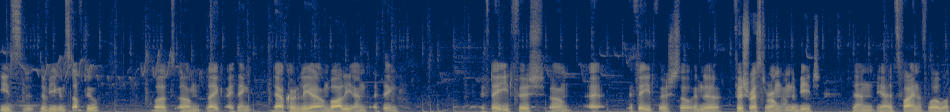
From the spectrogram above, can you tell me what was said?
eats the- vegan stuff too. But um, like, I think they are currently uh, on Bali, and I think if they eat fish, um, uh, if they eat fish, so in the fish restaurant on the beach, then yeah, it's fine as well. But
